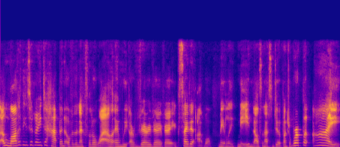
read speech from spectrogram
a lot of things are going to happen over the next little while and we are very very very excited. Uh, well mainly me nelson has to do a bunch of work but i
